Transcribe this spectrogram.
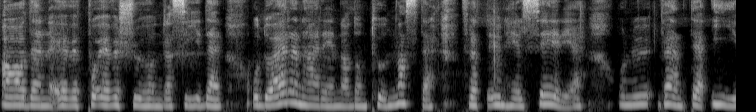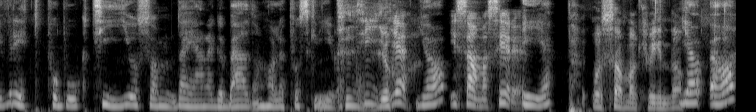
Ja, den är över, på över 700 sidor och då är den här en av de tunnaste för att det är en hel serie. Och nu väntar jag ivrigt på bok 10 som Diana Gabaldon håller på att skriva. 10? Ja. I samma serie? Japp. Och samma kvinna? Ja, ja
